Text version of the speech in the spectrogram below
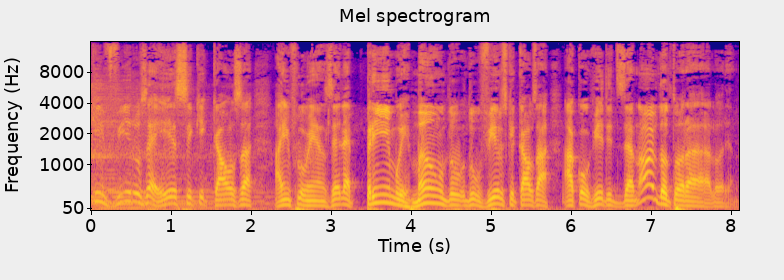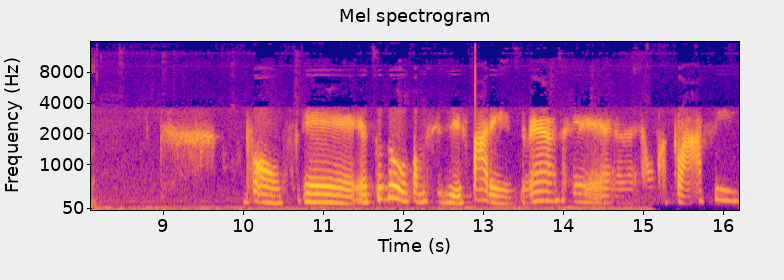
Que vírus é esse que causa a influenza? Ele é primo, irmão do, do vírus que causa a Covid-19, doutora Lorena? Bom, é, é, tudo, como se diz, parente, né? É, é uma classe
